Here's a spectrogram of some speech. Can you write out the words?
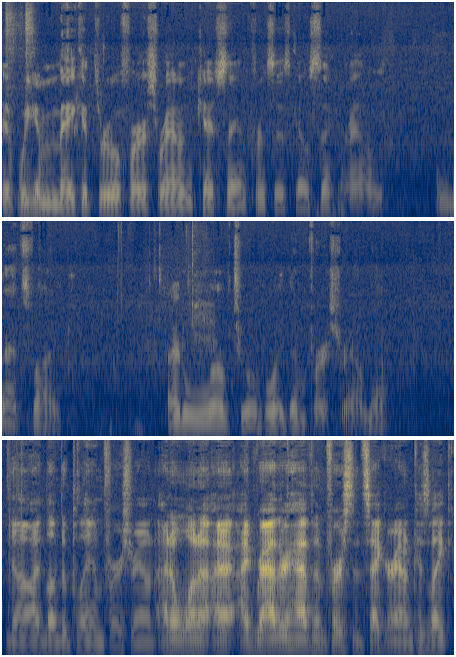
if we can make it through a first round and catch San Francisco second round, that's fine. I'd love to avoid them first round though. No, I'd love to play them first round. I don't want to. I'd rather have them first and second round because like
